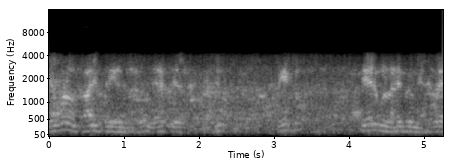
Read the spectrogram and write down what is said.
எவ்வளவு காலி பணிகளோ நிரப்பியதற்கு பிறகு மீண்டும் தேர்வுகள் நடைபெறுமே தவிர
